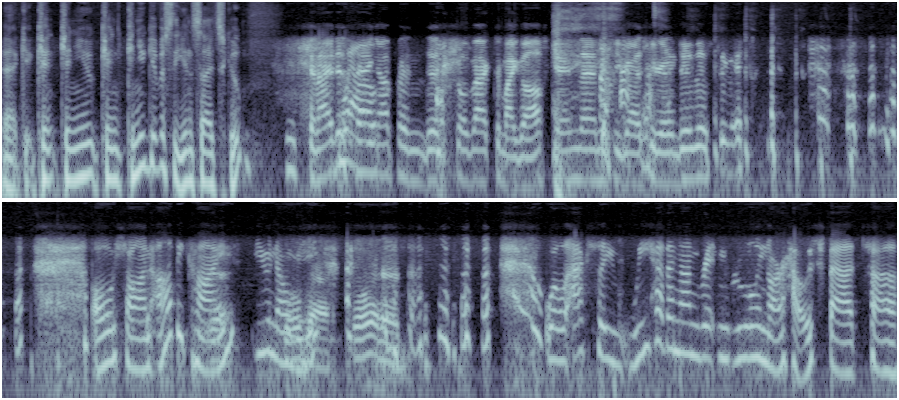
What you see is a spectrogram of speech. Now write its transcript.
uh, can can you can can you give us the inside scoop? Can I just Well- hang up and just go back to my golf game then if you guys are going to do this to me? Oh, Sean, I'll be kind. You know Go me. back. Go ahead. well, actually, we had an unwritten rule in our house that uh,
